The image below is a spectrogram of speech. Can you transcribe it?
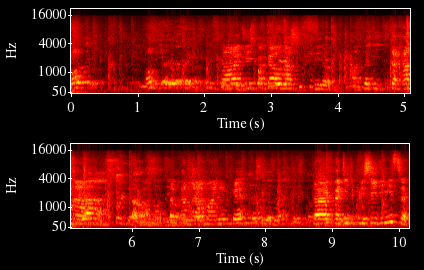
оп, оп. Так, здесь пока у нас Вперед. Стакана, Да, супер. молодец. стакана маленькая. Так, хотите присоединиться?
